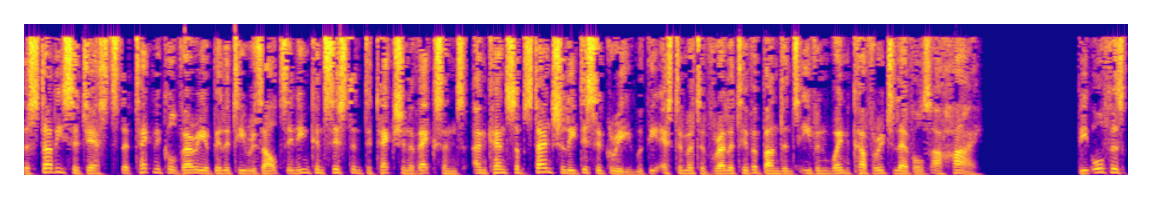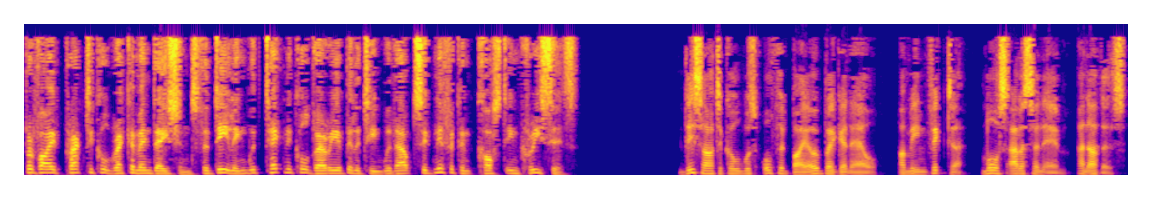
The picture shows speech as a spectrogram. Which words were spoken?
The study suggests that technical variability results in inconsistent detection of exons and can substantially disagree with the estimate of relative abundance even when coverage levels are high. The authors provide practical recommendations for dealing with technical variability without significant cost increases. This article was authored by Oberg Ann L., Amin Victor, Morse Alison M., and others.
